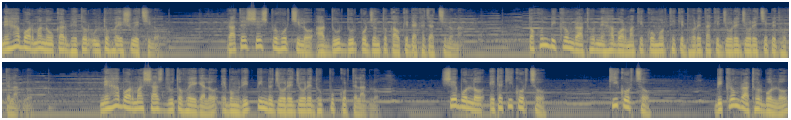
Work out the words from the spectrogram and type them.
নেহা বর্মা নৌকার ভেতর উল্টো হয়ে শুয়েছিল। রাতের শেষ প্রহর ছিল, আর দূর দূর পর্যন্ত কাউকে দেখা যাচ্ছিল না। তখন বিক্রম রাঠোর নেহা বর্মাকে কোমর থেকে ধরে তাকে জোরে জোরে চেপে ধরতে লাগল। নেহা বর্মার শ্বাস দ্রুত হয়ে গেল এবং হৃৎপিণ্ড জোরে জোরে ধুকপুক করতে লাগল। সে বলল, এটা কি করছ? কি করছ? বিক্রম রাঠোর বলল,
